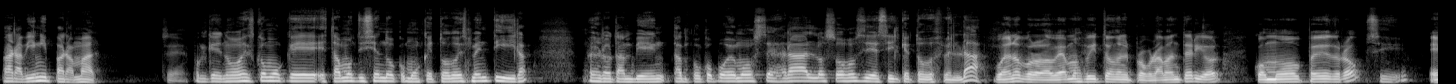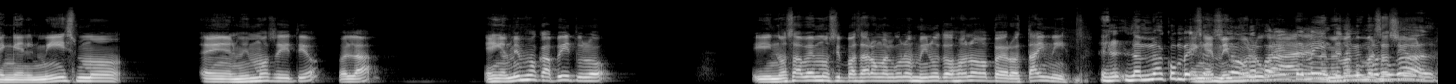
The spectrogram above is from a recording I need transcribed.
para bien y para mal. Sí. Porque no es como que estamos diciendo como que todo es mentira, pero también tampoco podemos cerrar los ojos y decir que todo es verdad. Bueno, pero lo habíamos visto en el programa anterior, como Pedro, Sí. en el mismo, en el mismo sitio, ¿verdad? En el mismo capítulo, y no sabemos si pasaron algunos minutos o no, pero está ahí mismo. En la misma conversación, mismo lugar, en la misma en el mismo conversación. lugar.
